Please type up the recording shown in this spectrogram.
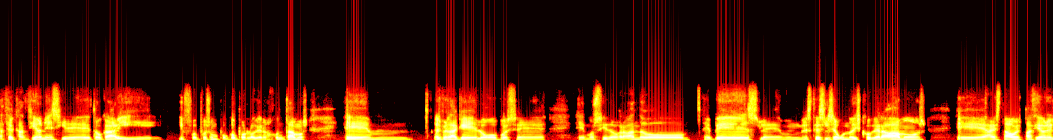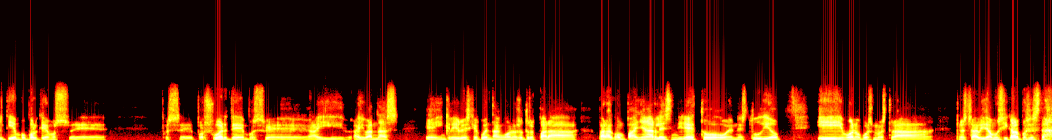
hacer canciones y de tocar y, fue pues un poco por lo que nos juntamos. Em, es verdad que luego pues eh, hemos ido grabando EPs, este es el segundo disco que grabamos, eh, ha estado espaciado en el tiempo porque hemos, eh, pues por suerte, pues hay, hay bandas eh, increíbles que cuentan con nosotros para, acompañarles en directo o en estudio. Y bueno, pues nuestra, nuestra vida musical pues está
